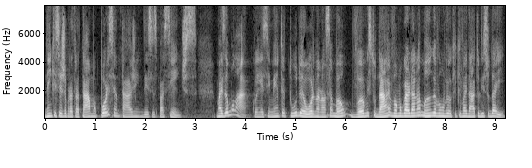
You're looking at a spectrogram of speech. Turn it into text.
Nem que seja para tratar uma porcentagem desses pacientes. Mas vamos lá, conhecimento é tudo, é ouro na nossa mão, vamos estudar, vamos guardar na manga, vamos ver o que, que vai dar tudo isso daí,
